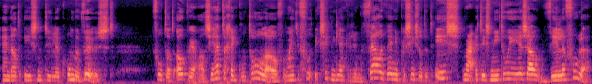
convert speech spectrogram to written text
En dat is natuurlijk onbewust. Voelt dat ook weer als. Je hebt er geen controle over. Want je voelt, ik zit niet lekker in mijn vel. Ik weet niet precies wat het is. Maar het is niet hoe je je zou willen voelen.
